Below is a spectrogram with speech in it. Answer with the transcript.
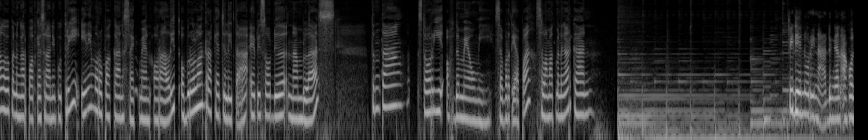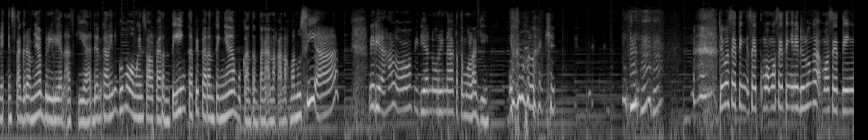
Halo pendengar podcast Rani Putri, ini merupakan segmen Oralit obrolan rakyat jelita episode 16 tentang Story of the Meomi. Seperti apa? Selamat mendengarkan. Vidya Nurina dengan akun Instagramnya Brilian Azkia dan kali ini gue mau ngomongin soal parenting tapi parentingnya bukan tentang anak-anak manusia. Ini dia, halo Vidya Nurina ketemu lagi, ketemu lagi. Coba setting set mau mau setting ini dulu nggak? Mau setting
